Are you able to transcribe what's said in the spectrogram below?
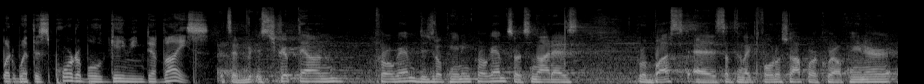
but with this portable gaming device. It's a, a stripped down program, digital painting program, so it's not as robust as something like Photoshop or Corel Painter.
